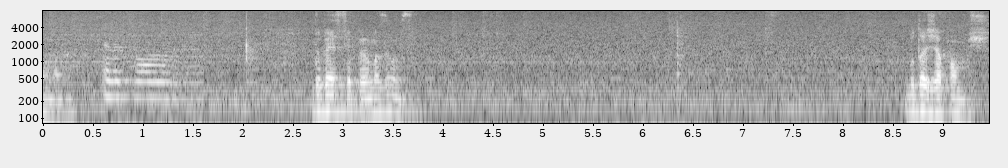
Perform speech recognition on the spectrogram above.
Olmadı. Evet bu olmadı. The best yapıyorum. Hazır mısın? Bu da Japonmuş.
